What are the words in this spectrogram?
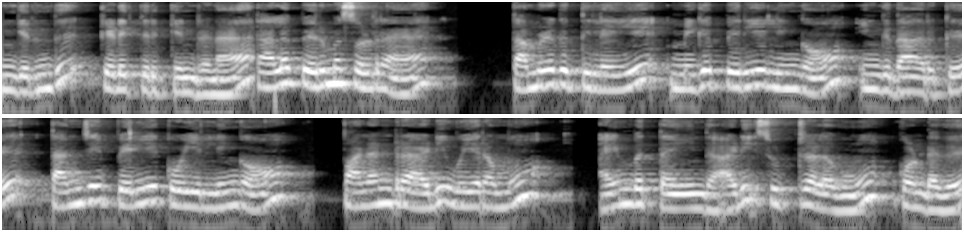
இங்கிருந்து கிடைத்திருக்கின்றன. தல பெருமை சொல்கிறேன் தமிழகத்திலேயே மிகப்பெரிய லிங்கம் இங்கு தான் இருக்குது தஞ்சை பெரிய கோயில் லிங்கம் பன்னெண்டரை அடி உயரமும் ஐம்பத்தைந்து அடி சுற்றளவும் கொண்டது.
